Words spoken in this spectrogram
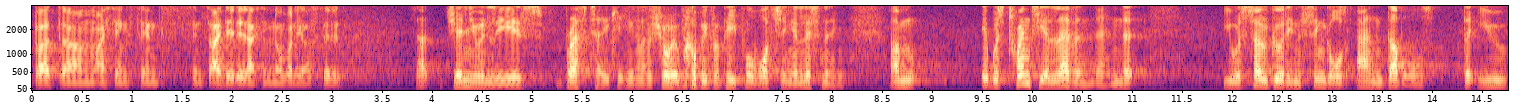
but um, I think since since I did it, I think nobody else did it. That genuinely is breathtaking, and I'm sure it will be for people watching and listening. Um, it was 2011 then that you were so good in singles and doubles that you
